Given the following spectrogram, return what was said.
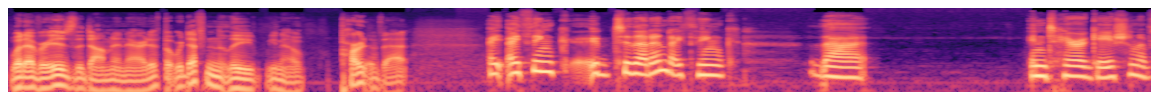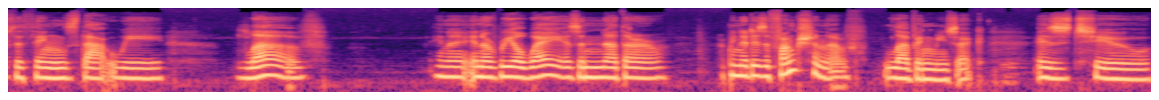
whatever is the dominant narrative. But we're definitely, you know, part of that. I, I think uh, to that end, I think that interrogation of the things that we love in a in a real way is another I mean it is a function of loving music is to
